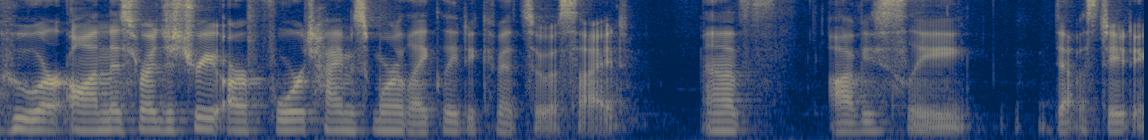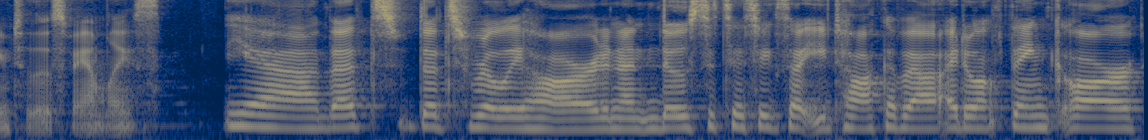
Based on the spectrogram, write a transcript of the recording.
who are on this registry are four times more likely to commit suicide, and that's obviously devastating to those families. Yeah, that's that's really hard. And those statistics that you talk about, I don't think are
